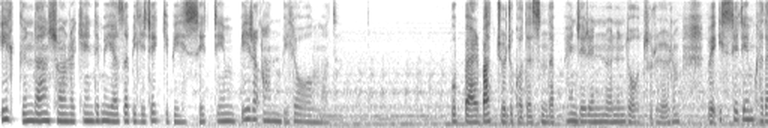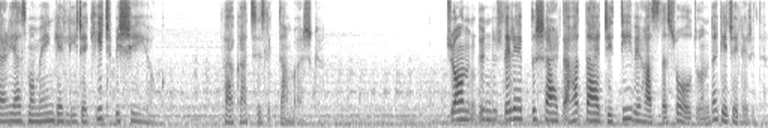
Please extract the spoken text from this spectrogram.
ilk günden sonra kendimi yazabilecek gibi hissettiğim bir an bile olmadı. Bu berbat çocuk odasında pencerenin önünde oturuyorum ve istediğim kadar yazmamı engelleyecek hiçbir şey yok. Takatsizlikten başka. John gündüzleri hep dışarıda hatta ciddi bir hastası olduğunda geceleri de.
